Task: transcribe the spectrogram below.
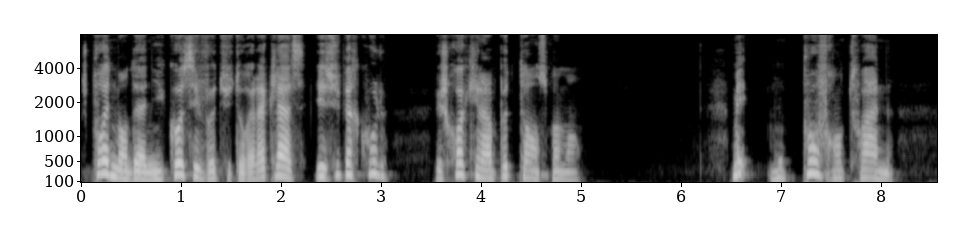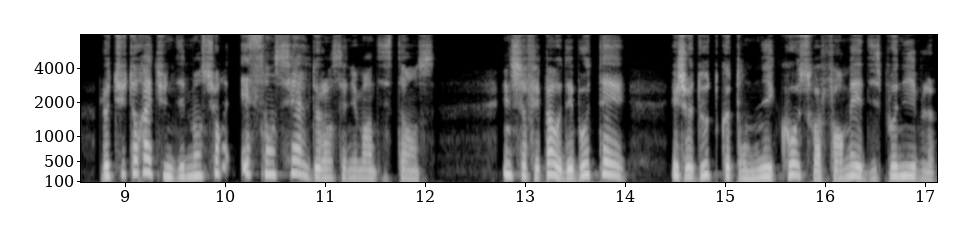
je pourrais demander à Nico s'il veut tutorer la classe. Il est super cool. Et je crois qu'il a un peu de temps en ce moment. Mais, mon pauvre Antoine, le tutorat est une dimension essentielle de l'enseignement à distance. Il ne se fait pas au débeauté, et je doute que ton Nico soit formé et disponible.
